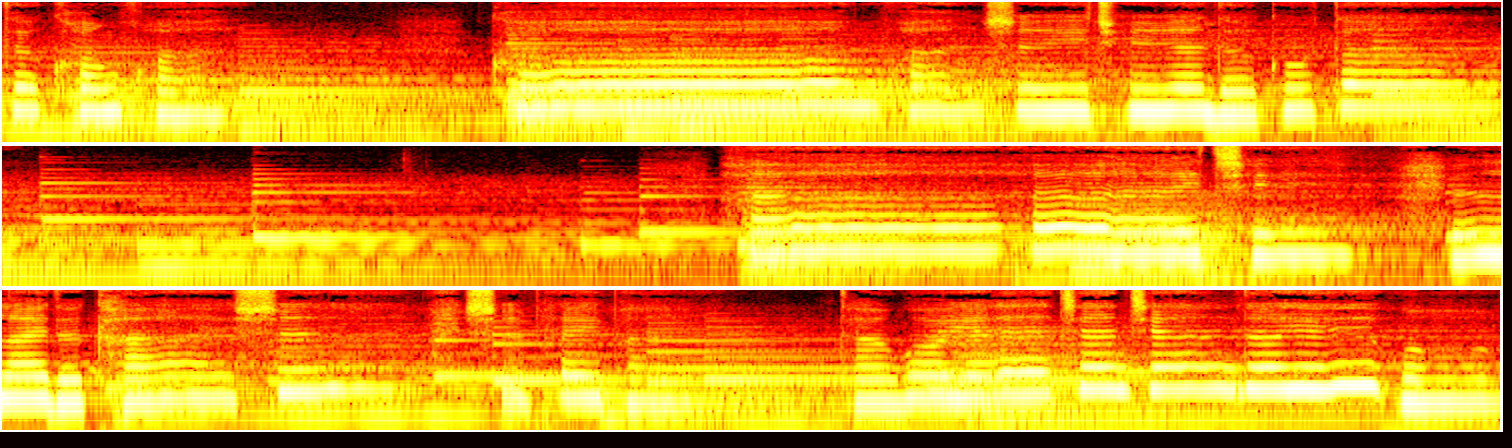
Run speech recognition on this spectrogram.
的狂欢狂欢是一群人的孤单情原来的开始是陪伴，但我也渐渐的遗忘，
